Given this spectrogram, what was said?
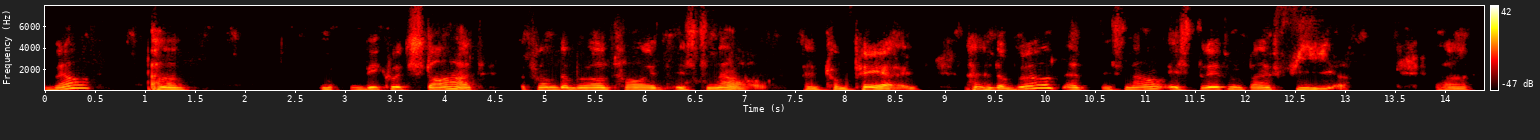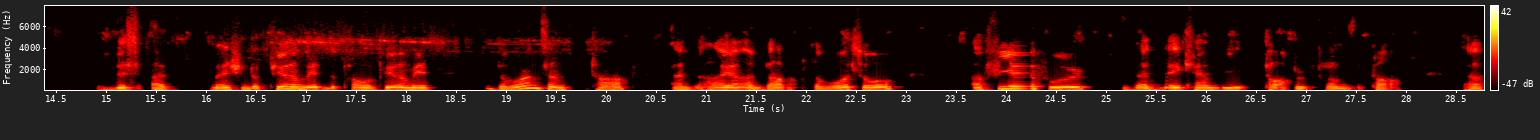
Well, um, we could start from the world how it is now and compare it. And the world that is now is driven by fear. Uh, this uh, mentioned the pyramid, the power pyramid. The ones on top and higher on top, the more so, are fearful that they can be toppled from the top. Uh,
